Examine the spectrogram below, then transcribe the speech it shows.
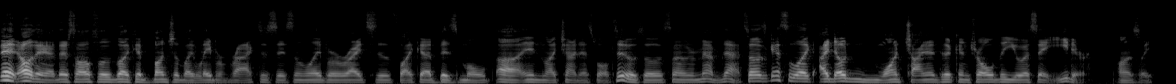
and, oh, there. There's also like a bunch of like labor practices and labor rights is like abysmal uh, in like China as well too. So let's remember that. So I guess like I don't want China to control the USA either honestly.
